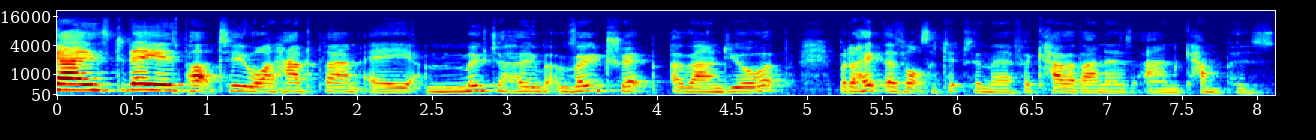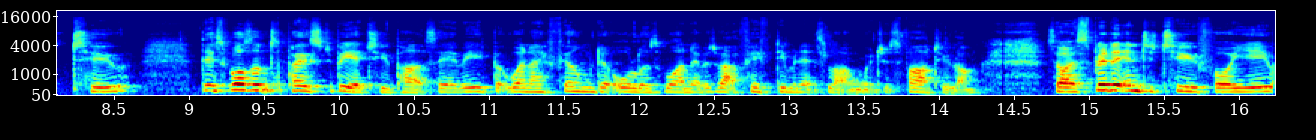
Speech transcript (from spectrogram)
Guys, today is part two on how to plan a motorhome road trip around Europe, but I hope there's lots of tips in there for caravanners and campers too. This wasn't supposed to be a two-part series, but when I filmed it all as one, it was about 50 minutes long, which is far too long. So I split it into two for you.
